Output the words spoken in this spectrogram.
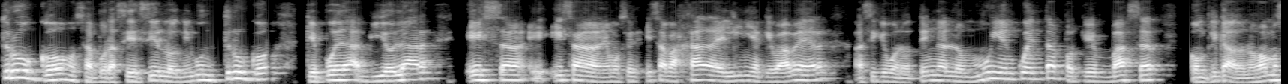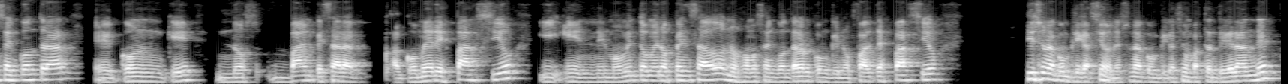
truco, o sea, por así decirlo, ningún truco que pueda violar esa, e, esa, esa bajada de línea que va a haber. Así que bueno, ténganlo muy en cuenta porque va a ser complicado. Nos vamos a encontrar eh, con que nos va a empezar a, a, comer espacio y en el momento menos pensado nos vamos a encontrar con que nos falta espacio y es una complicación, es una complicación bastante grande.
